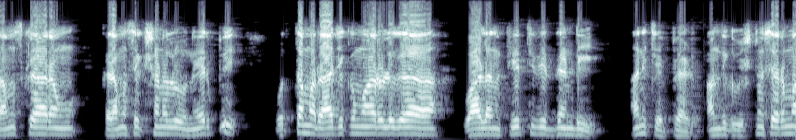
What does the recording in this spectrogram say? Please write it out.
సంస్కారం క్రమశిక్షణలు నేర్పి ఉత్తమ రాజకుమారులుగా వాళ్ళను తీర్చిదిద్దండి అని చెప్పాడు. అందుకు విష్ణు శర్మ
